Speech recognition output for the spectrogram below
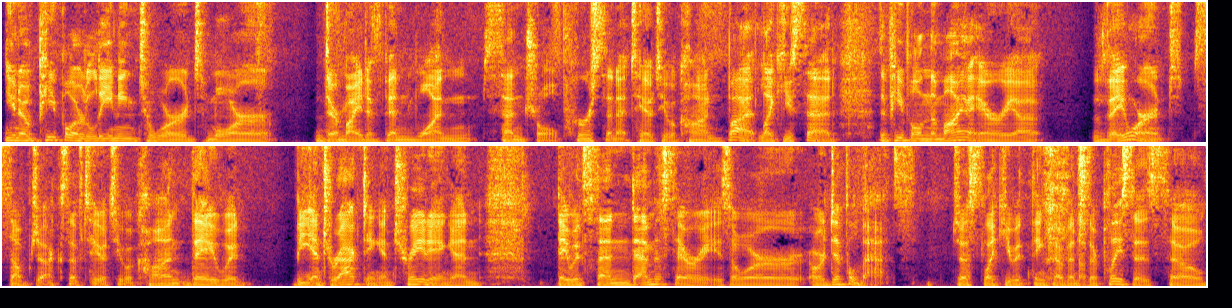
you know, people are leaning towards more there might have been one central person at Teotihuacan. But like you said, the people in the Maya area, they weren't subjects of Teotihuacan. They would be interacting and trading and they would send emissaries or, or diplomats, just like you would think of in other places. So,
